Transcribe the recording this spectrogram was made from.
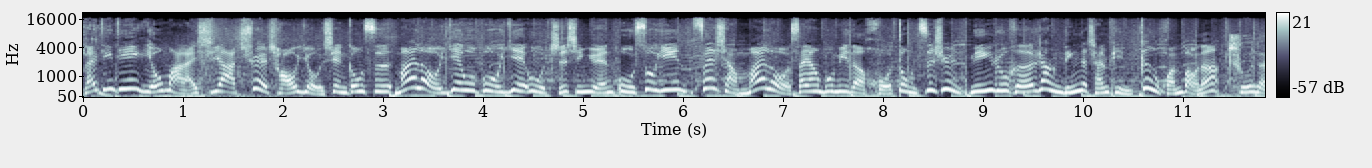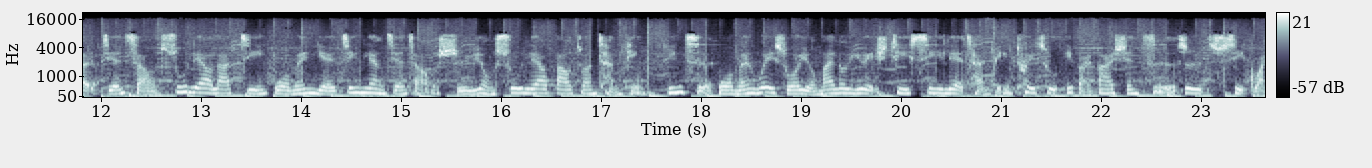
来听听由马来西亚雀巢有限公司 Milo 业务部业务执行员武素英分享 Milo 三样不密的活动资讯。您如何让您的产品更环保呢？除了减少塑料垃圾，我们也尽量减少使用塑料包装产品。因此，我们为所有 Milo UHT 系列产品推出一百八十纸质吸管。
